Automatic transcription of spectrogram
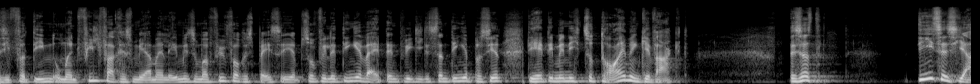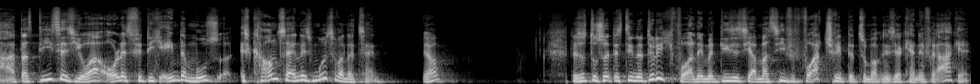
Also ich verdiene um ein Vielfaches mehr, mein Leben ist um ein Vielfaches besser. Ich habe so viele Dinge weiterentwickelt, es sind Dinge passiert, die hätte ich mir nicht zu träumen gewagt. Das heißt, dieses Jahr, dass dieses Jahr alles für dich ändern muss, es kann sein, es muss aber nicht sein. Ja? Das heißt, du solltest dir natürlich vornehmen, dieses Jahr massive Fortschritte zu machen, ist ja keine Frage.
